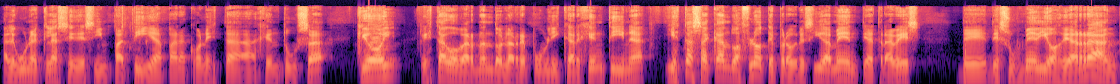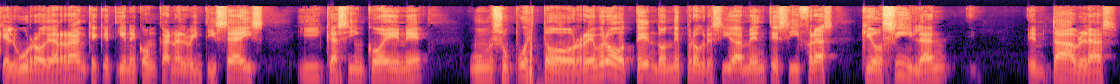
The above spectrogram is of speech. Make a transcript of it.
alguna clase de simpatía para con esta gentuza, que hoy está gobernando la República Argentina y está sacando a flote progresivamente a través de, sus medios de arranque, el burro de arranque que tiene con Canal 26 y K5N, un supuesto rebrote en donde progresivamente cifras que oscilan en tablas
